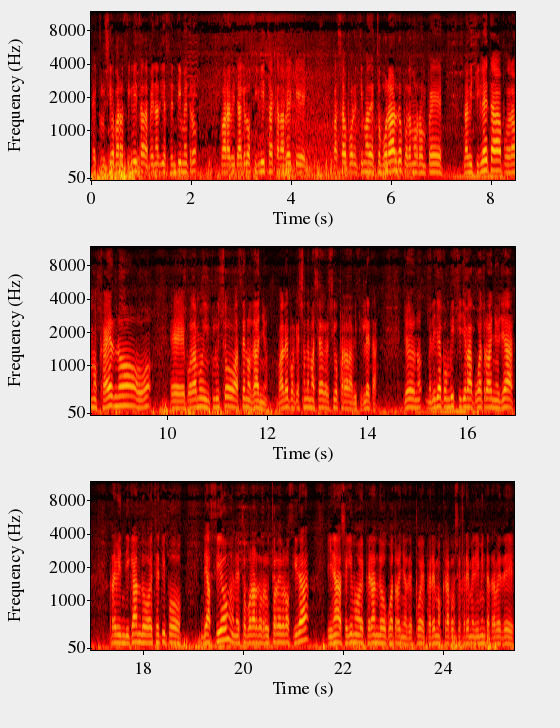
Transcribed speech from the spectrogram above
exclusiva para los ciclistas de apenas 10 centímetros para evitar que los ciclistas cada vez que pasamos por encima de estos volardos podamos romper la bicicleta, podamos caernos o eh, podamos incluso hacernos daño, ¿vale? Porque son demasiado agresivos para la bicicleta. Yo, Melilla con Bici lleva cuatro años ya reivindicando este tipo de acción en estos volardos reductores de velocidad y nada, seguimos esperando cuatro años después. Esperemos que la Consejería de Medio a través de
